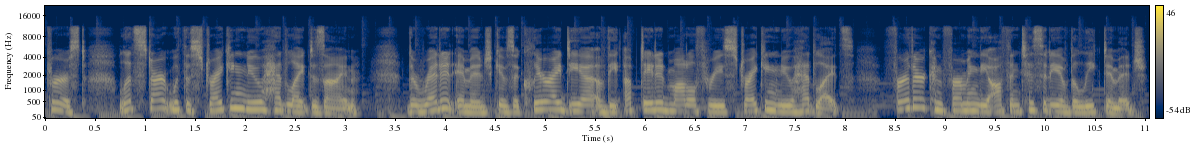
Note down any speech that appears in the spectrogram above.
First, let's start with the striking new headlight design. The Reddit image gives a clear idea of the updated Model 3's striking new headlights, further confirming the authenticity of the leaked image.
